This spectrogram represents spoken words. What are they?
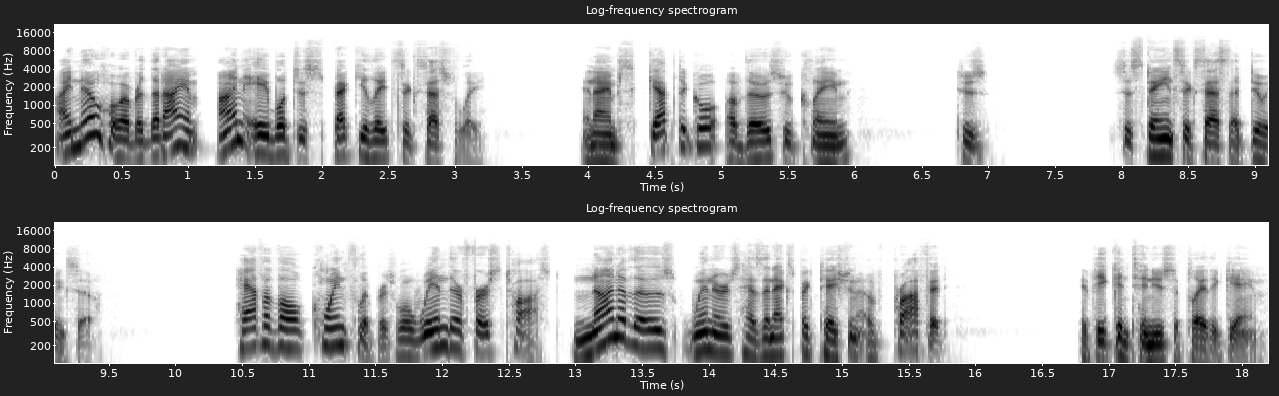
I know, however, that I am unable to speculate successfully, and I am skeptical of those who claim to sustain success at doing so. Half of all coin flippers will win their first toss. None of those winners has an expectation of profit if he continues to play the game.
